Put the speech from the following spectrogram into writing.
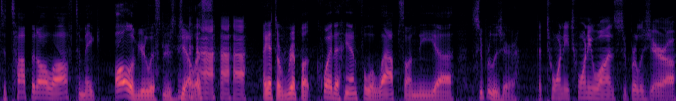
to top it all off, to make all of your listeners jealous, I got to rip up quite a handful of laps on the uh, Superleggera. The 2021 Superleggera,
